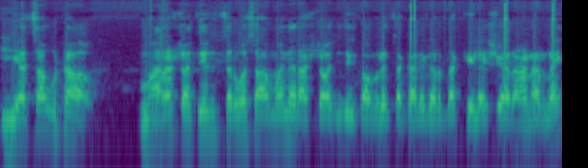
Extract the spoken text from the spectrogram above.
याचा उठाव महाराष्ट्रातील सर्वसामान्य राष्ट्रवादी काँग्रेसचा कार्यकर्ता केल्याशिवाय राहणार नाही.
